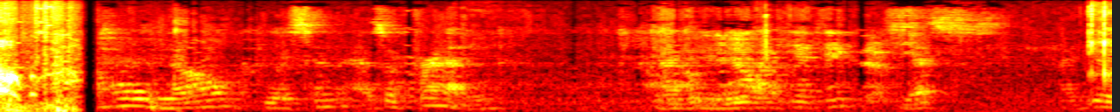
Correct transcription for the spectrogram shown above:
Oh no, listen, as a friend. You know I can't take this. Yes, I do.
